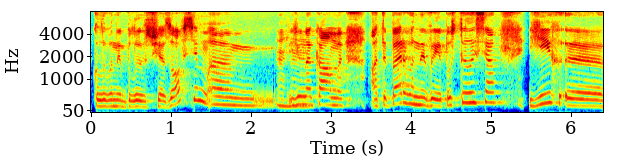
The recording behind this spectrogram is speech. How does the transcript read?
коли вони були ще зовсім е, юнаками. А тепер вони випустилися. Їх е,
